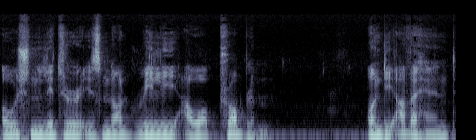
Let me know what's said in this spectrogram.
ocean litter is not really our problem. On the other hand,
